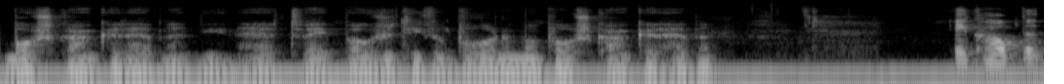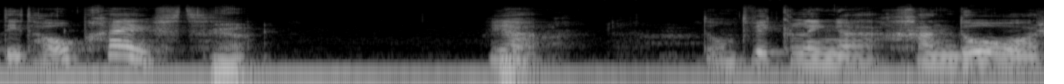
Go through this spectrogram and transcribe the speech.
borstkanker hebben, die een HER2-positieve vorm van borstkanker hebben? Ik hoop dat dit hoop geeft. Ja, Ja. De ontwikkelingen gaan door.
